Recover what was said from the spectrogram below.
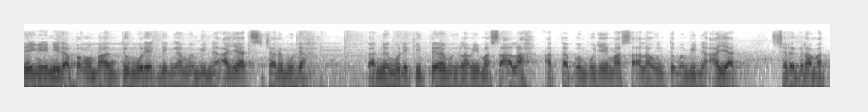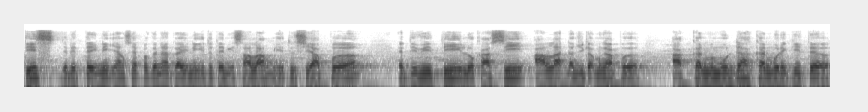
Teknik ini dapat membantu murid dengan membina ayat secara mudah. Kerana murid kita mengalami masalah ataupun punya masalah untuk membina ayat secara gramatis. Jadi teknik yang saya perkenalkan ini itu teknik salam iaitu siapa, aktiviti, lokasi, alat dan juga mengapa akan memudahkan murid kita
